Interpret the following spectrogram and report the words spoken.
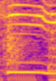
जी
